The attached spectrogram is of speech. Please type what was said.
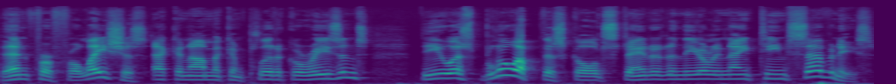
Then, for fallacious economic and political reasons, the U.S. blew up this gold standard in the early 1970s.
